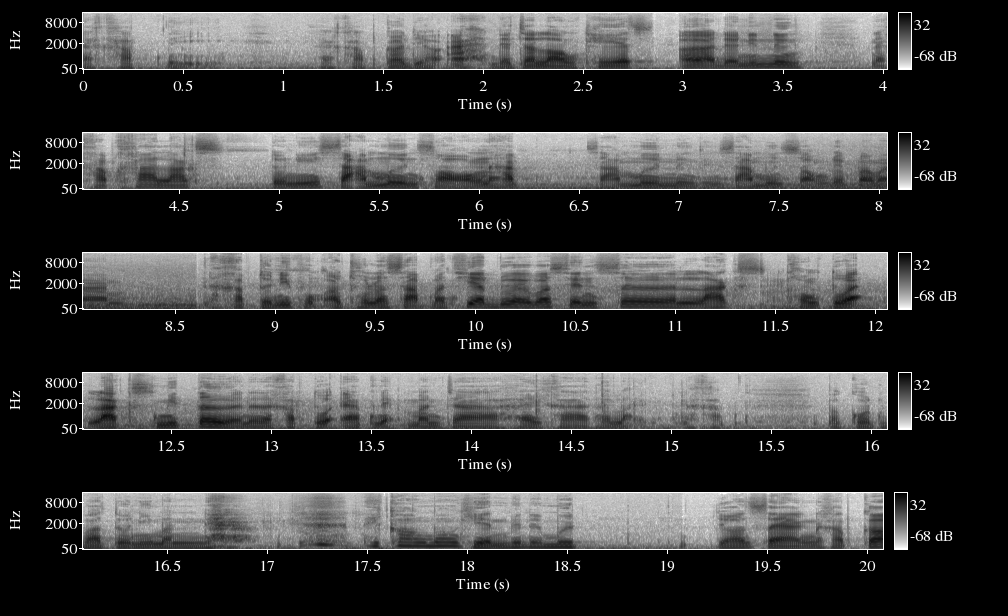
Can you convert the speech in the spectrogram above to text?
นะครับนี่นะครับ ก็เดี๋ยวอะเดี๋ยวจะลองเทส เออเดี๋ยวนิดนึงนะครับ ค่าลักซ์ตัวนี้ 32,000นะครับ 31,000ถึง32,000โดยประมาณนะครับตัวนี้ผมเอาโทรศัพท์มาเทียบด้วยว่าเซ็นเซอร์ลักซ์ของตัวลักซ์มิเตอร์นะครับตัวแอปเนี่ยมันจะให้ค่าเท่าไหร่นะครับปรากฏว่าตัวนี้มันในกล้องมองเห็นเป็นมืดย้อนแสงนะครับก็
